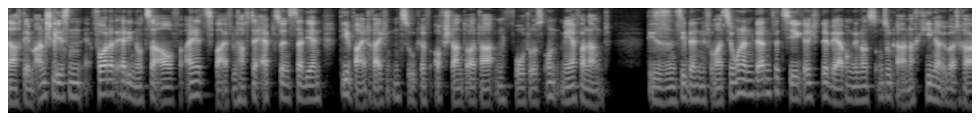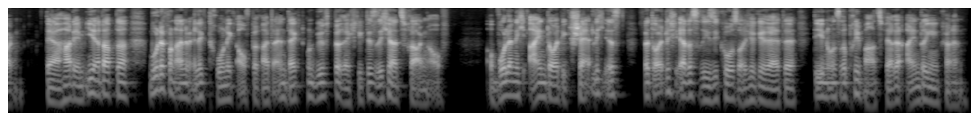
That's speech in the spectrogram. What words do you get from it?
Nach dem Anschließen fordert er die Nutzer auf, eine zweifelhafte App zu installieren, die weitreichenden Zugriff auf Standortdaten, Fotos und mehr verlangt. Diese sensiblen Informationen werden für zielgerichtete Werbung genutzt und sogar nach China übertragen. Der HDMI-Adapter wurde von einem Elektronikaufbereiter entdeckt und wirft berechtigte Sicherheitsfragen auf. Obwohl er nicht eindeutig schädlich ist, verdeutlicht er das Risiko solcher Geräte, die in unsere Privatsphäre eindringen können.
